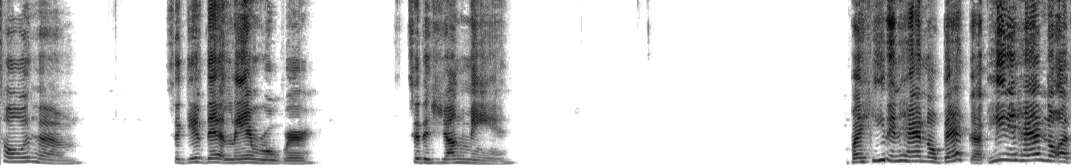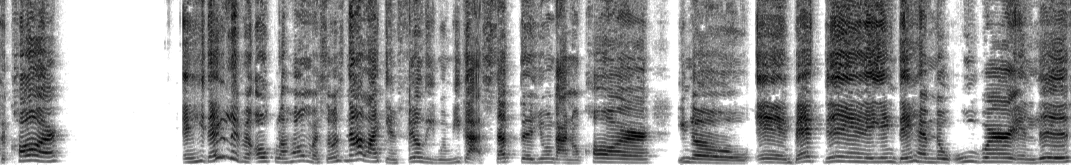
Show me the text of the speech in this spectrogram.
told him to give that Land Rover to this young man. But he didn't have no backup. He didn't have no other car and he, they live in Oklahoma, so it's not like in Philly when we got SEPTA, you don't got no car, you know. And back then they they have no Uber and Lyft.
